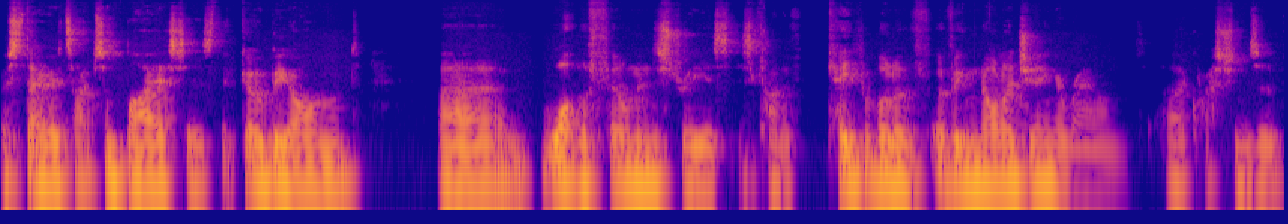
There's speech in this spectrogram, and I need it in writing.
of stereotypes and biases that go beyond um, what the film industry is, is kind of capable of, of acknowledging around uh, questions of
